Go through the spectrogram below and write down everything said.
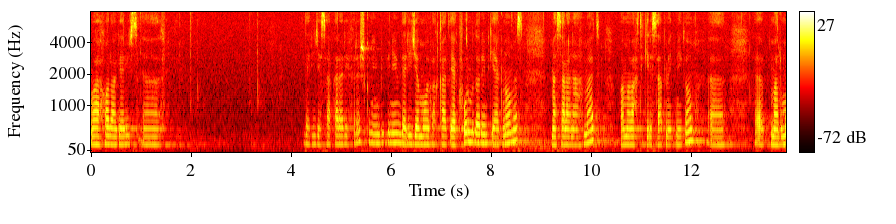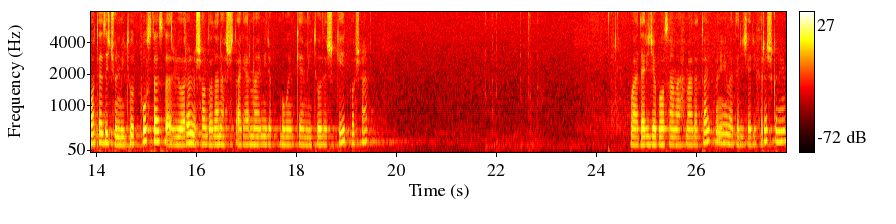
و حالا اگر در اینجا صفحه را ریفرش کنیم ببینیم. در اینجا ما فقط یک فرم داریم که یک نام است. مثلا احمد. و ما وقتی که سبمیت میگم معلومات از چون میتود پست است در یورل نشان داده نشد. اگر ما میره بگویم که میتودش گیت باشه. و در اینجا باز هم احمد تایپ کنیم و در اینجا refresh کنیم.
